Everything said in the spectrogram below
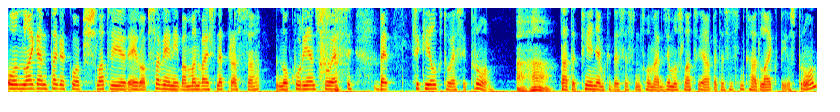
Un, lai gan tagad, kopš Latvija ir Eiropas Savienībā, man vairs neprasa, no kurienes tu esi, bet cik ilgi tu esi prom. Aha, Tā tad pieņem, ka es esmu tomēr dzimusi Latvijā, bet es esmu kādu laiku bijusi prom.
